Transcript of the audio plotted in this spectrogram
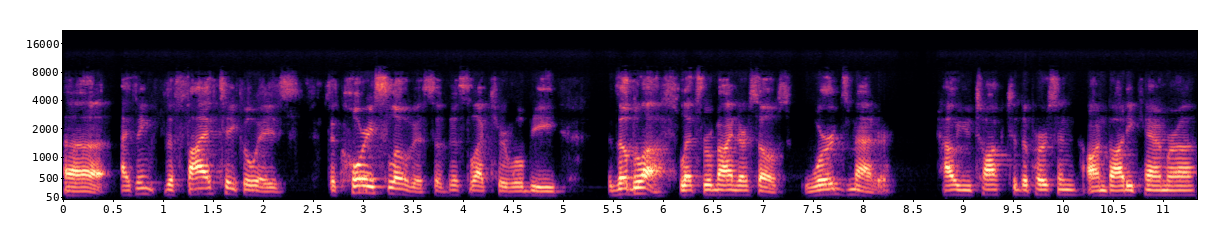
Uh, I think the five takeaways, the Corey Slovis of this lecture will be the bluff. Let's remind ourselves words matter. How you talk to the person on body camera,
